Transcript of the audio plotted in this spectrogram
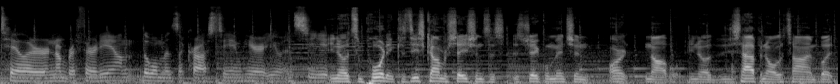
Taylor, number 30 on the women's lacrosse team here at UNC. You know, it's important because these conversations, as, as Jake will mention, aren't novel. You know, these happen all the time, but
